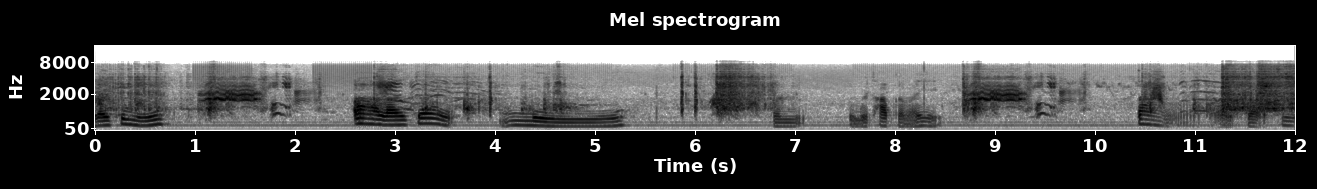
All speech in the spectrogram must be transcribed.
ไรเจ้าหมูอะไรเจ้าหมู มันมันไปทับกันไหมตั้งเอาเจาะที่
